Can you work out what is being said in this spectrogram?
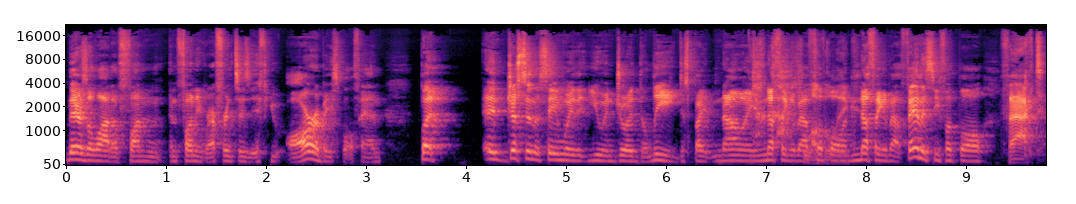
there's a lot of fun and funny references if you are a baseball fan, but it, just in the same way that you enjoyed the league, despite knowing nothing about football and nothing about fantasy football, Fact.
